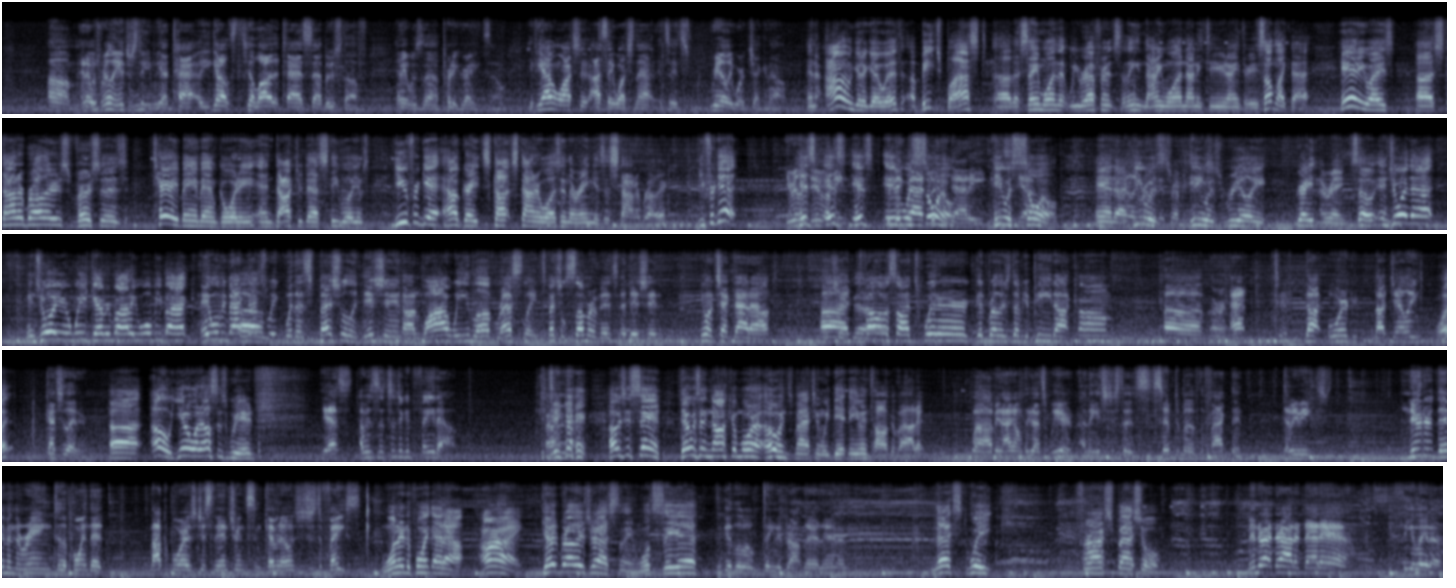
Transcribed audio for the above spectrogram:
Um, and it was really interesting. We had ta- you got to see a lot of the Taz Sabu stuff, and it was uh, pretty great. So if you haven't watched it, I say watch that. It's it's really worth checking out. And I'm going to go with a Beach Blast, uh, the same one that we referenced, I think 91, 92, 93, something like that. Anyways, uh, Steiner Brothers versus Terry Bam Bam Gordy and Dr. Death Steve Williams. You forget how great Scott Steiner was in the ring as a Steiner brother. You forget. You really his, do. his, I mean, his, the it was soiled. Daddy he was yeah. soiled, and uh, Really he was he was really great in the ring. So enjoy that. Enjoy your week, everybody. We'll be back. Hey, we'll be back Um, next week with a special edition on why we love wrestling. Special summer edition. You want to check that out. Uh, check that follow out. us on Twitter, goodbrotherswp.com, uh, or at dot org dot jelly. What? Catch you later. Uh, oh, you know what else is weird? Yes, I was such a good fade out. I was just saying there was a Nakamura Owens match and we didn't even talk about it. Well, I mean, I don't think that's weird. I think it's just a symptom of the fact that WWE's neutered them in the ring to the point that Nakamura is just an entrance and Kevin Owens is just a face. Wanted to point that out. All right, Good Brothers Wrestling. We'll see you It's a good little thing to drop there. Then next week for our special. Been right down at that air. See you later.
